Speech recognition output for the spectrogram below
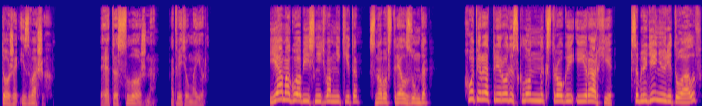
тоже из ваших? — Это сложно, — ответил майор. — Я могу объяснить вам, Никита, — снова встрял Зумда. Хопперы от природы склонны к строгой иерархии, соблюдению ритуалов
